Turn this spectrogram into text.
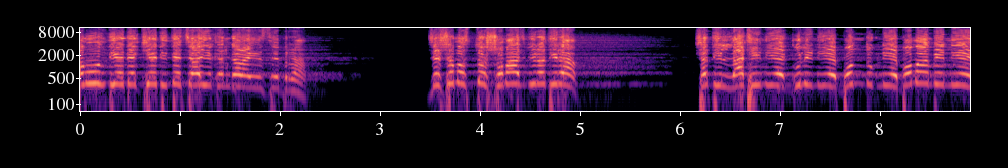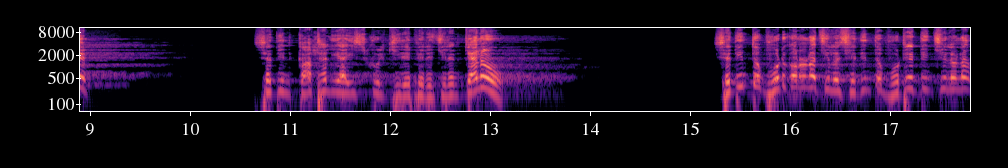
আমুল দিয়ে দেখিয়ে দিতে চাই এখানকার আইএসএফরা। যে সমস্ত সমাজ বিরোধীরা সেদিন লাঠি নিয়ে গুলি নিয়ে বন্দুক নিয়ে বোমা নিয়ে সেদিন কাঠালিয়া স্কুল ঘিরে ফেলেছিলেন। কেন? সেদিন তো ভোট গণনা ছিল, সেদিন তো ভোটের দিন ছিল না।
